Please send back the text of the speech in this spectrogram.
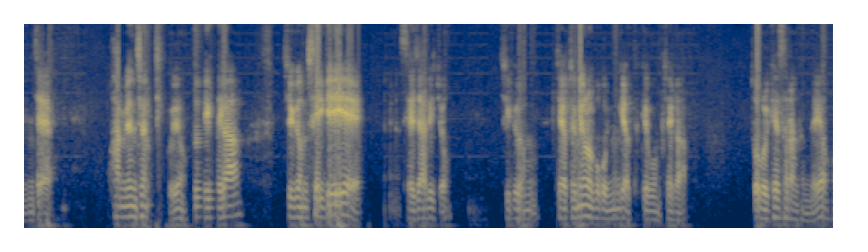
이제 화면 전체고요. 제가 지금 세 개의 세 자리죠. 지금 제가 정면을 보고 있는 게 어떻게 보면 제가 수업을 개설한 건데요.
